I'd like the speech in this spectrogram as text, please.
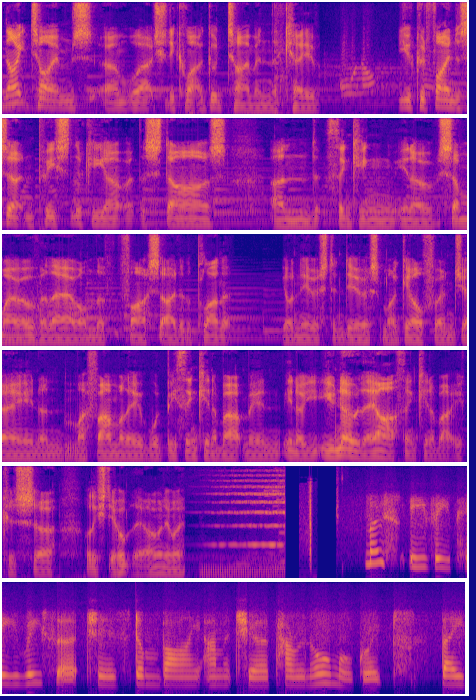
Night times um, were actually quite a good time in the cave. You could find a certain peace looking out at the stars and thinking, you know, somewhere over there on the far side of the planet, your nearest and dearest, my girlfriend Jane and my family would be thinking about me. And, you know, you, you know they are thinking about you because, uh, at least you hope they are anyway. Most EVP research is done by amateur paranormal groups they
